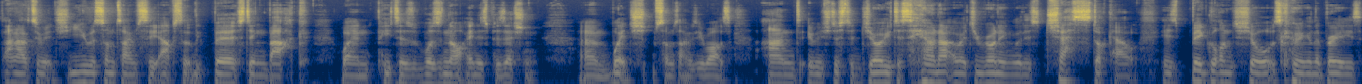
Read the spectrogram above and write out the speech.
Arnautovic, you would sometimes see absolutely bursting back when Pieters was not in his position, um, which sometimes he was. And it was just a joy to see Arnautovic running with his chest stuck out, his big long shorts going in the breeze,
